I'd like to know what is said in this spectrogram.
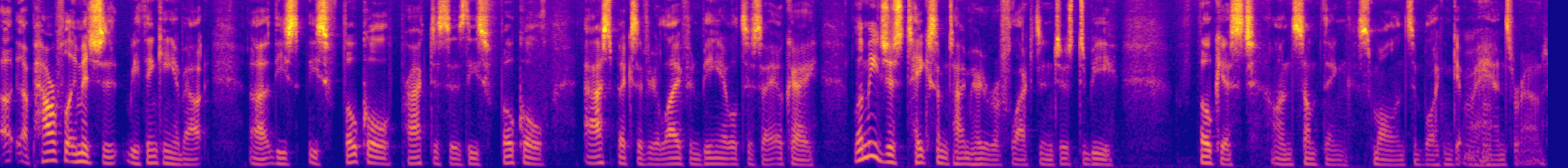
a powerful image to be thinking about. Uh, these these focal practices, these focal aspects of your life, and being able to say, okay, let me just take some time here to reflect and just to be focused on something small and simple I can get my hands around.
